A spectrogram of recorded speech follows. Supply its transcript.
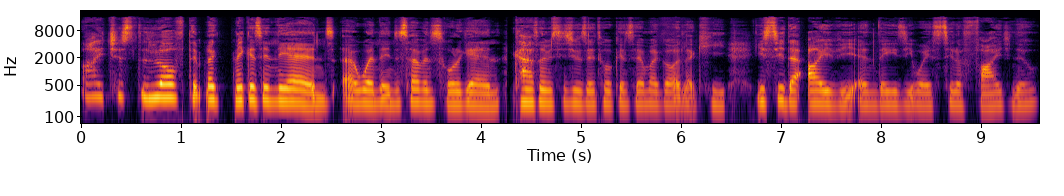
I just love them. Like, because in the end, uh, when they're in the servants' hall again, Cass and Mrs. Hughes, they talk and say, oh my god, like he, you see that Ivy and Daisy where it's still a fight, you know?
